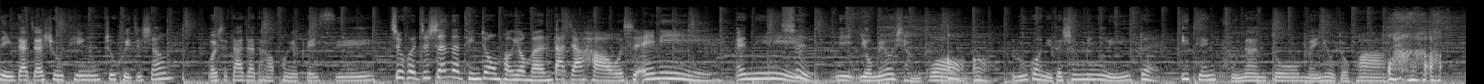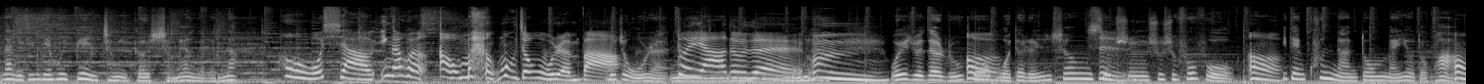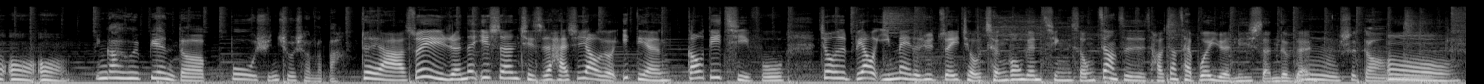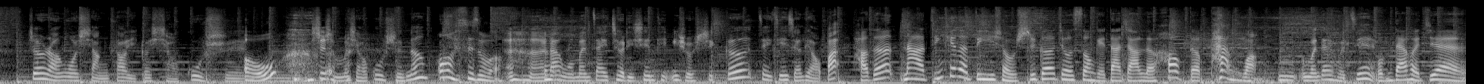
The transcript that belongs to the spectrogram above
欢迎大家收听智慧之声，我是大家的好朋友 Grace。智慧之声的听众朋友们，大家好，我是 Annie。Annie，是你有没有想过，哦哦，如果你的生命里对，一点苦难都没有的话，哇，那你今天会变成一个什么样的人呢？哦，我想应该会很傲慢、目中无人吧。目中无人。嗯对呀、对不对？嗯我也觉得，如果嗯我的人生就是舒舒服服，嗯一点困难都没有的话，嗯嗯嗯，应该会变得不寻求神了吧？对啊，所以人的一生其实还是要有一点高低起伏，就是不要一昧的去追求成功跟轻松，这样子好像才不会远离神，对不对？嗯，是的。嗯，哦这让我想到一个小故事。哦是什么小故事呢？哦，是什么？让我们在这里先听一首诗歌，再接着聊吧。好的，那今天的第一首诗歌就送给大家了，Hope 的盼望。嗯，我们待会儿见我。们待会儿见。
